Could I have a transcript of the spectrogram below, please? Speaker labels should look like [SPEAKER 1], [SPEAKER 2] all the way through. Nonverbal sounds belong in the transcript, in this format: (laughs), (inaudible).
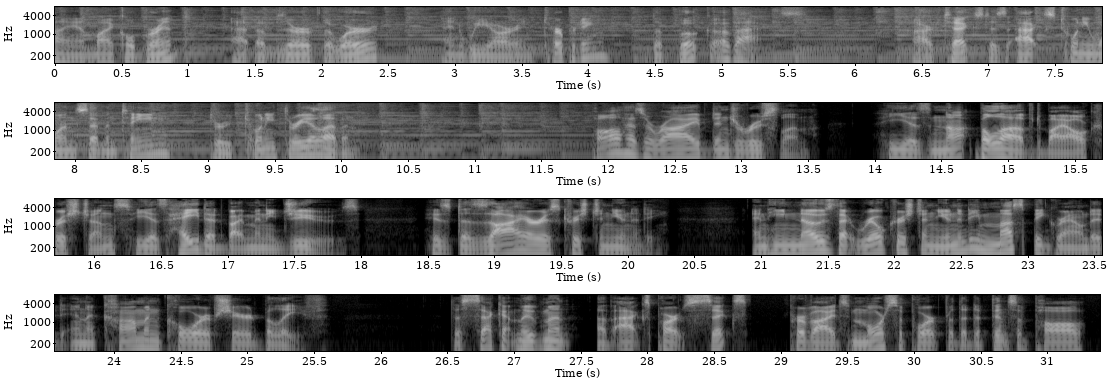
[SPEAKER 1] I am Michael Brent at Observe the Word, and we are interpreting the book of Acts. Our text is Acts 21:17 through 23:11. Paul has arrived in Jerusalem. He is not beloved by all Christians. He is hated by many Jews. His desire is Christian unity, and he knows that real Christian unity must be grounded in a common core of shared belief. The second movement of Acts Part 6 provides more support for the defense of Paul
